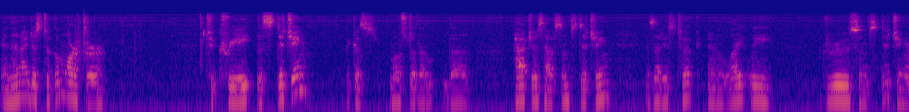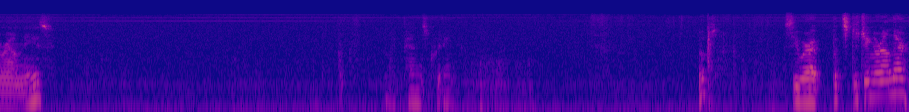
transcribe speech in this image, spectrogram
And then I just took a marker to create the stitching because most of the, the patches have some stitching is I just took and lightly drew some stitching around these my pen's quitting oops see where I put stitching around there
